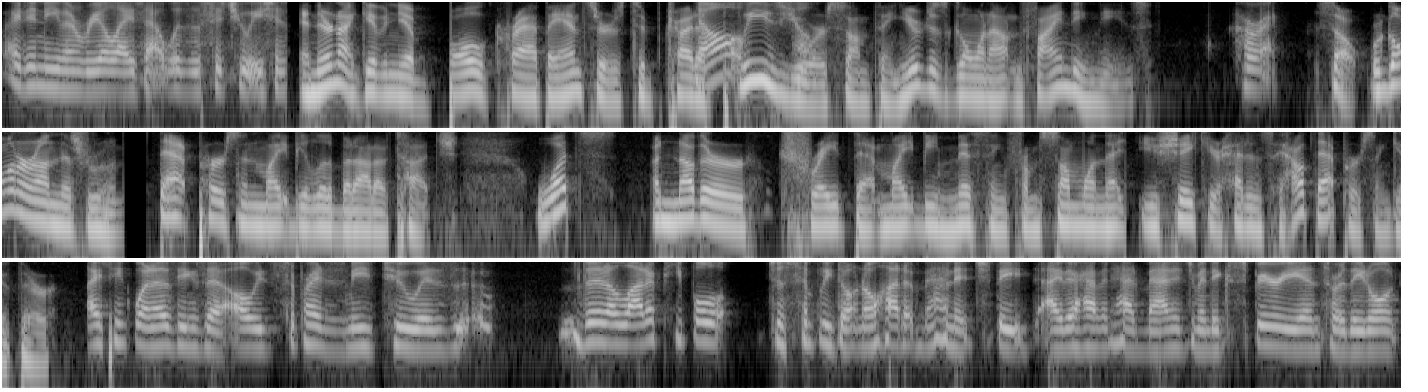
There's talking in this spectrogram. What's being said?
I didn't even realize that was a situation. And they're not giving you bull crap answers to try to no, please you no. or something. You're just going out and finding these. Correct. So we're going around this room. That person might be a little bit out of touch. What's another trait that might be missing from someone that you shake your head and say, how'd that person get there? I think one of the things that always surprises me too is that a lot of people just simply don't know how to manage. They either haven't had management experience or they don't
